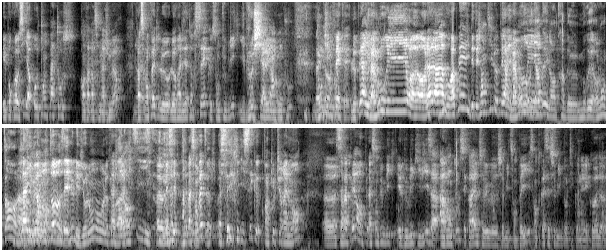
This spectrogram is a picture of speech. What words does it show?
Et pourquoi aussi il y a autant de pathos quand un personnage meurt. Parce Ouais. qu'en fait, le, le réalisateur sait que son public, il veut chialer un bon coup. Donc il nous fait. Le père, il va mourir Oh là là, vous vous rappelez, il était gentil, le père, il va Oh, mourir regardez, il est en train de mourir longtemps là. Là, il meurt longtemps, vous avez vu les violons, le flashback. Euh, mais c'est parce qu'en fait, il sait, il sait que, enfin, culturellement, euh, ça va plaire à son public. Et le public qu'il vise, euh, avant tout, c'est quand même celui, celui de son pays. En tout cas, c'est celui dont il connaît les codes euh,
